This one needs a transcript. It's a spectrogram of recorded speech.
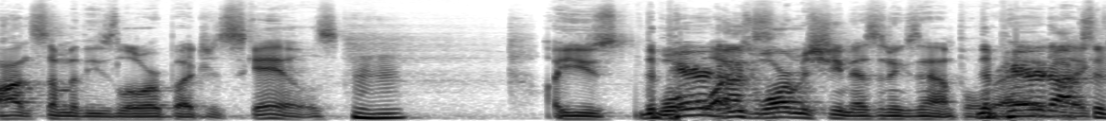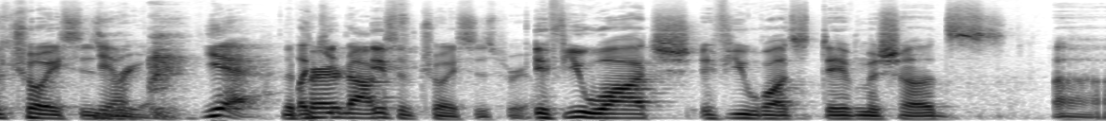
on some of these lower budget scales. I'll use The War, I'll paradox- use War Machine as an example. the right? paradox Like, of choice is Yeah. real. yeah, The like, paradox if, of choice is real. if you watch if you watch Dave Michôd's uh,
